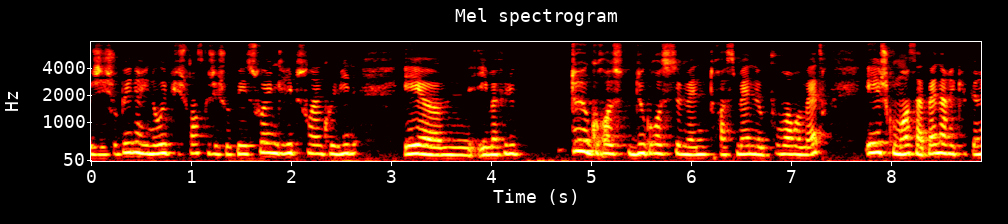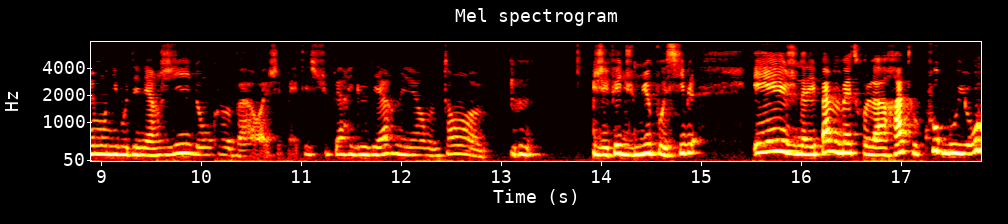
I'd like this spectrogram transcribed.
J'ai chopé une rhino et puis je pense que j'ai chopé soit une grippe, soit un Covid. Et, euh, et il m'a fallu deux grosses, deux grosses semaines, trois semaines pour m'en remettre. Et je commence à peine à récupérer mon niveau d'énergie. Donc, euh, bah ouais, j'ai pas été super régulière, mais en même temps, euh, j'ai fait du mieux possible. Et je n'allais pas me mettre la rate au courbouillon,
